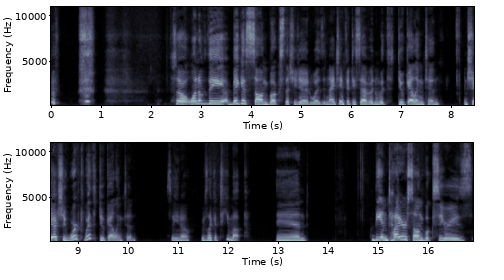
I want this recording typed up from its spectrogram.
so, one of the biggest songbooks that she did was in 1957 with Duke Ellington and she actually worked with Duke Ellington. So, you know, it was like a team up. And the entire songbook series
